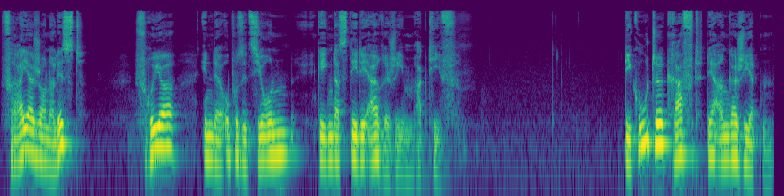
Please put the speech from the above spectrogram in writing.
Freier Journalist. Früher in der Opposition gegen das DDR-Regime aktiv. Die gute Kraft der Engagierten.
